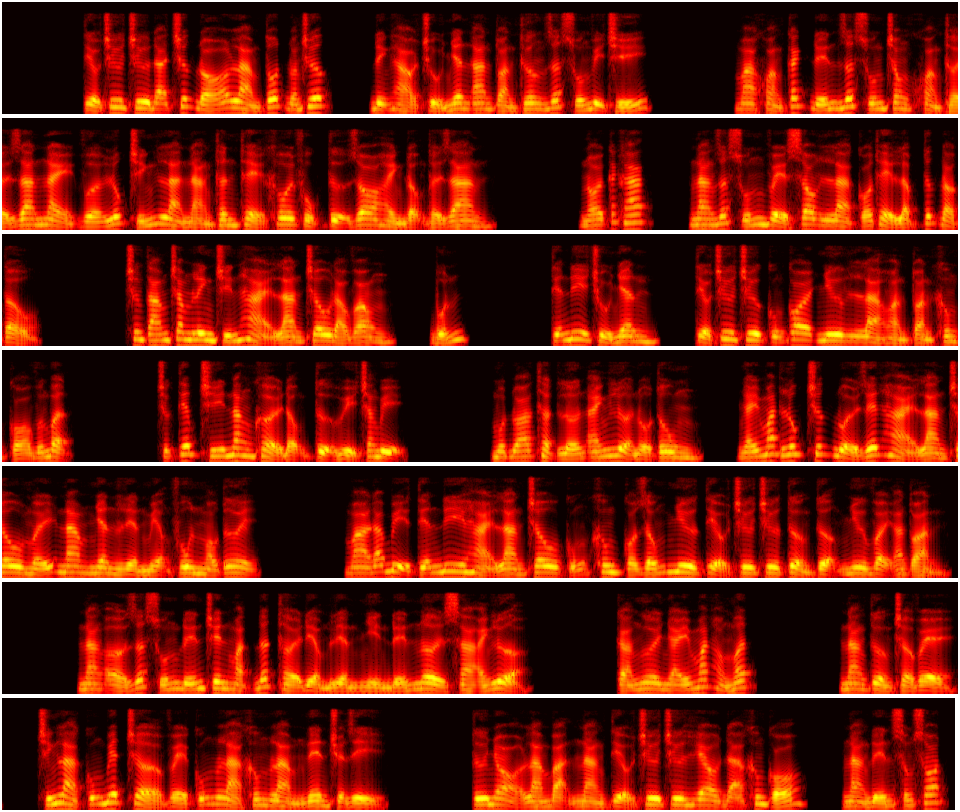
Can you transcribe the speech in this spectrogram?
Tiểu chư chư đã trước đó làm tốt đoán trước, định hảo chủ nhân an toàn thương rất xuống vị trí. Mà khoảng cách đến rất xuống trong khoảng thời gian này vừa lúc chính là nàng thân thể khôi phục tự do hành động thời gian. Nói cách khác, nàng rất xuống về sau là có thể lập tức đào tẩu. chương 809 Hải Lan Châu đào vong, 4. Tiến đi chủ nhân, tiểu chư chư cũng coi như là hoàn toàn không có vướng bận. Trực tiếp trí năng khởi động tự hủy trang bị. Một đóa thật lớn ánh lửa nổ tung, nháy mắt lúc trước đuổi giết Hải Lan Châu mấy nam nhân liền miệng phun máu tươi. Mà đã bị tiến đi Hải Lan Châu cũng không có giống như tiểu chư chư tưởng tượng như vậy an toàn. Nàng ở rất xuống đến trên mặt đất thời điểm liền nhìn đến nơi xa ánh lửa. Cả người nháy mắt hỏng mất. Nàng tưởng trở về, chính là cũng biết trở về cũng là không làm nên chuyện gì. Từ nhỏ làm bạn nàng tiểu chư chư heo đã không có, nàng đến sống sót.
